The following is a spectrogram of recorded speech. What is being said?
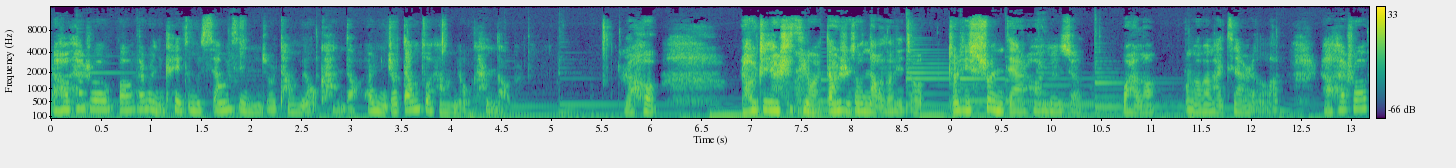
然后他说，哦，他说你可以这么相信，就是他们没有看到，他说你就当做他们没有看到吧。然后，然后这件事情我当时就脑子里就就一瞬间，然后就觉得完了，我没有办法见人了。然后他说，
